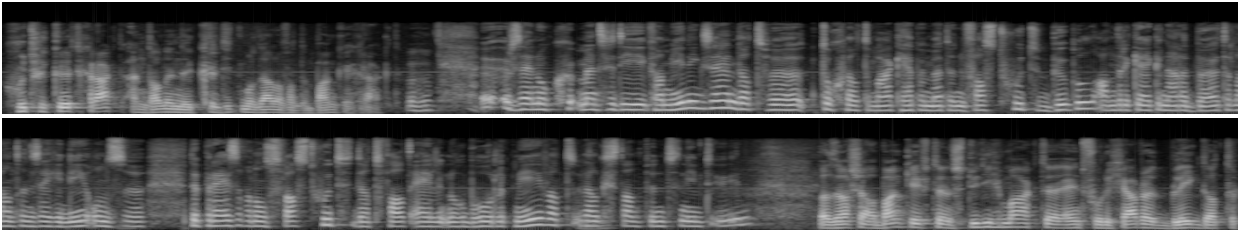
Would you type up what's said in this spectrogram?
goedgekeurd geraakt en dan in de kredietmodellen van de banken geraakt. Uh -huh. Er zijn ook mensen die van mening zijn dat we toch wel te maken hebben met een vastgoedbubbel. Anderen kijken naar het buitenland en zeggen nee, onze, de prijzen van ons vastgoed dat valt eigenlijk nog behoorlijk mee. Wat, welk standpunt neemt u in? de Nationale Bank heeft een studie gemaakt eh, eind vorig jaar. Het bleek dat er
